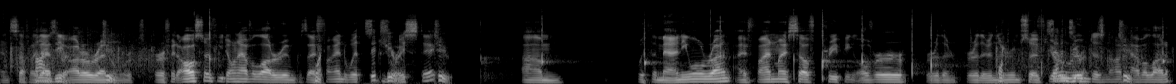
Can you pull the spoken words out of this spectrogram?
and stuff like that, zero. the auto run Two. works perfect. Also, if you don't have a lot of room, because I find with the zero. joystick, Two. um, with the manual run, I find myself creeping over further and further in the room. So if your Seven room does not Two. have a lot of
